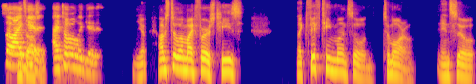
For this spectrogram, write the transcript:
So I that's get awesome. it. I totally get it. Yep. I'm still on my first. He's like 15 months old tomorrow. And so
